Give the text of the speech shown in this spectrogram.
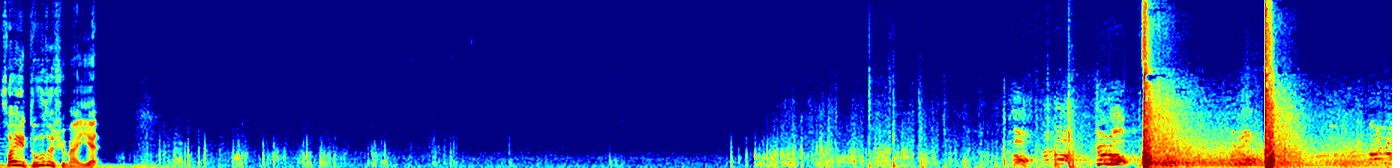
所以独自去买烟。走，站住！站住！站住！站住！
